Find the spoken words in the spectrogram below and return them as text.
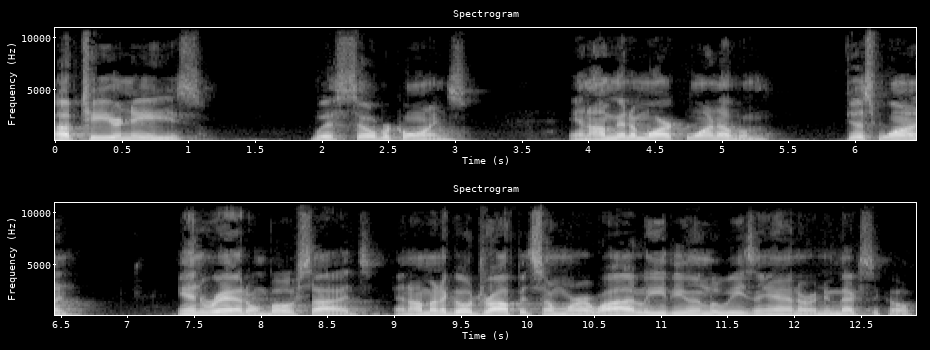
up to your knees with silver coins. And I'm going to mark one of them, just one, in red on both sides. And I'm going to go drop it somewhere while I leave you in Louisiana or New Mexico.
